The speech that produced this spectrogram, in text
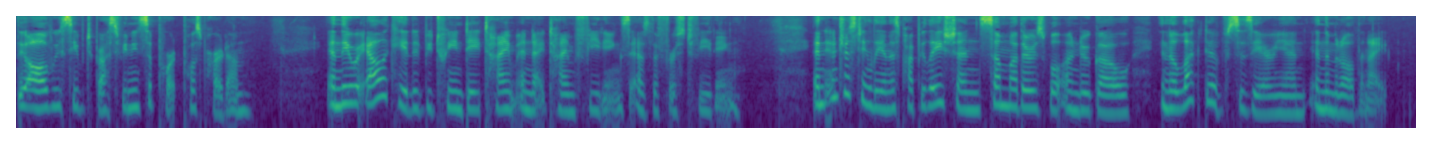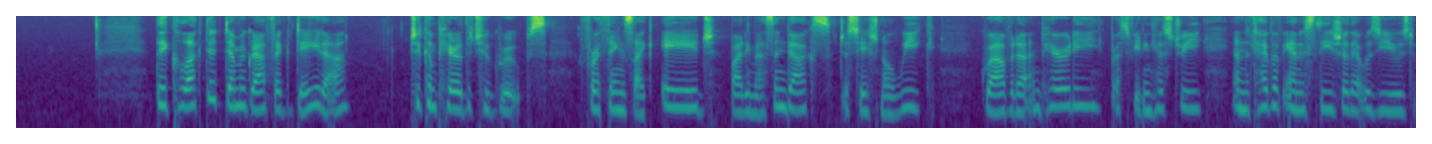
They all received breastfeeding support postpartum, and they were allocated between daytime and nighttime feedings as the first feeding. And interestingly, in this population, some mothers will undergo an elective cesarean in the middle of the night. They collected demographic data to compare the two groups for things like age, body mass index, gestational week, gravida and parity, breastfeeding history, and the type of anesthesia that was used,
